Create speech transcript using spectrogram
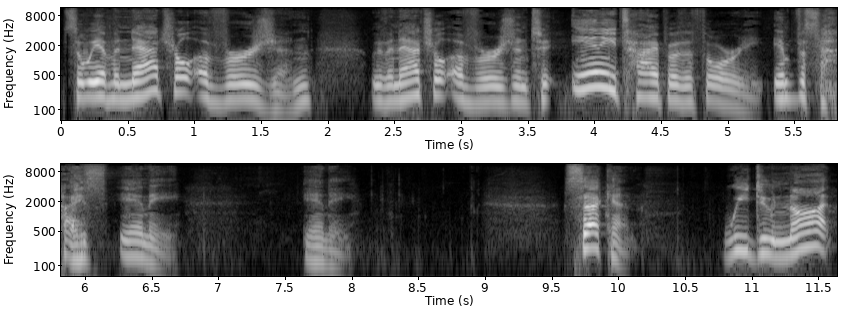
So we have a natural aversion we have a natural aversion to any type of authority. Emphasize any. Any. Second, we do not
